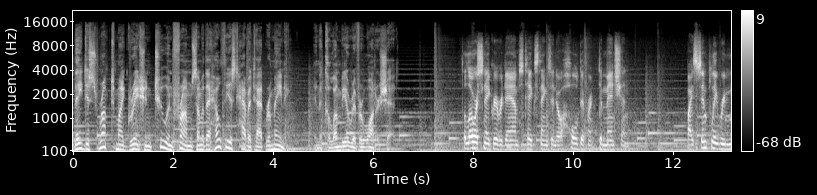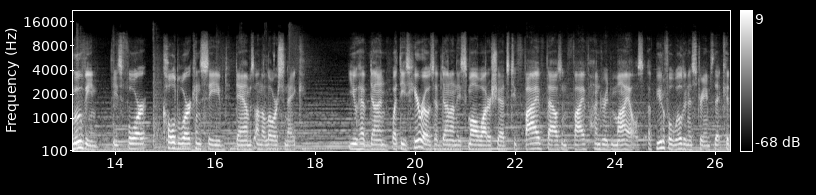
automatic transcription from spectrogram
They disrupt migration to and from some of the healthiest habitat remaining in the Columbia River watershed. The lower Snake River dams takes things into a whole different dimension by simply removing these four Cold War conceived dams on the lower Snake. You have done what these heroes have done on these small watersheds to 5,500 miles of beautiful wilderness streams that could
